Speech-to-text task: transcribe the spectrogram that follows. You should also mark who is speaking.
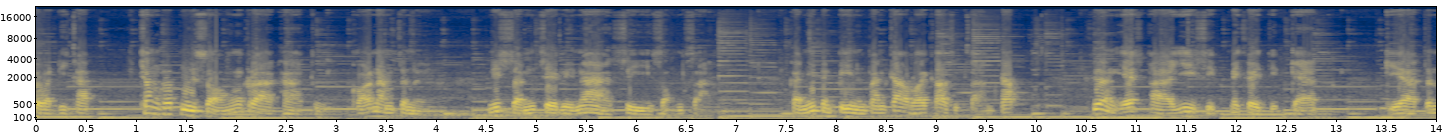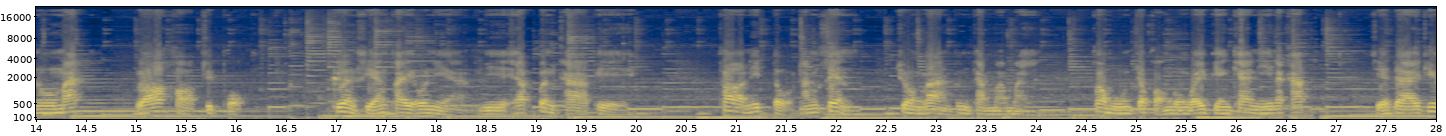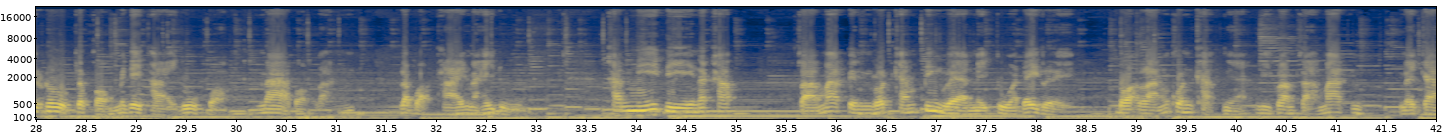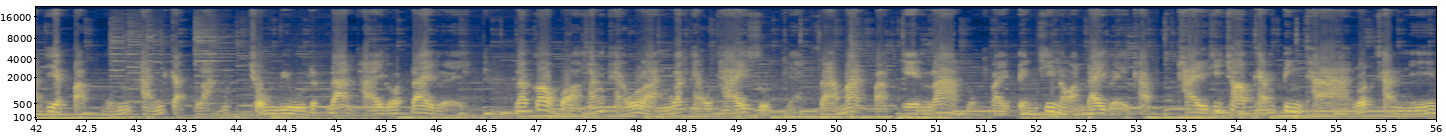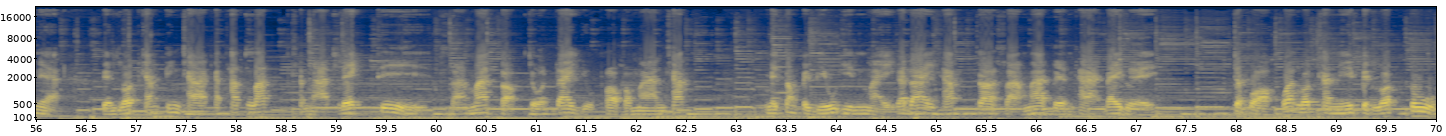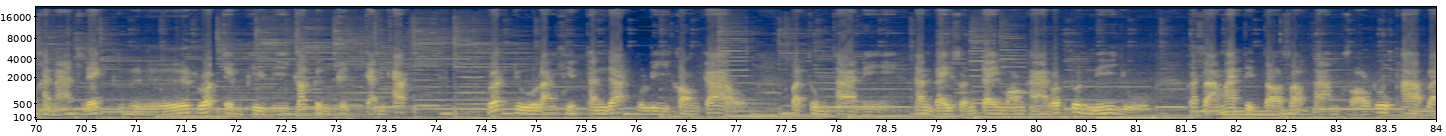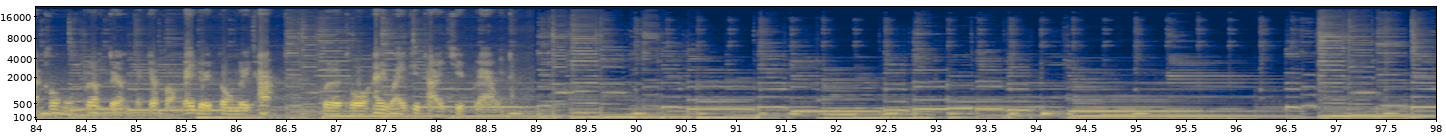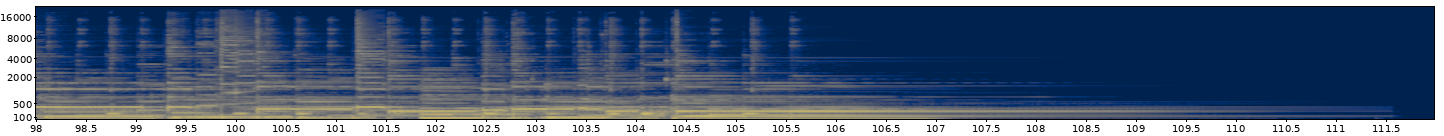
Speaker 1: สวัสดีครับ ช่างรถมือสองราคาถูกขอนำเสนอนิสสันเซรีนา C23 คันนี้เป็นปี 1993 ครับ เครื่อง SR 20ไม่เคยติดแก๊ส เกียร์อัตโนมัติ ล้อขอบ 16 เครื่องเสียงไพโอเนียมี Apple CarPlay ท่อนิโตทั้งเส้น ช่วงล่างเพิ่งทำมาใหม่ ข้อมูลเจ้าของลงไว้เพียงแค่นี้นะครับ เสียดายที่รูปเจ้าของไม่ได้ถ่ายรูปบอกหน้าเบอกหลังและบอกท้ายมาให้ดู คันนี้ดีนะครับ สามารถเป็นรถแคมปิ้งแวนในตัวได้เลย เบาะหลังคนขับเนี่ยมีความสามารถในการที่จะปรับหมุนหันกลับหลังชมวิวด้านท้ายรถได้เลย แล้วก็เบาะทั้งแถวหลังและแถวท้ายสุดเนี่ยสามารถปรับเอนราบลงไปเป็นที่นอนได้เลยครับ ใครที่ชอบแคมปิ้งคาร์รถคันนี้เนี่ย เป็นรถแคมปิ้งคาร์กระทัดรัดขนาดเล็กที่สามารถตอบโจทย์ได้อยู่พอประมาณครับ ไม่ต้องไปบิวอินใหม่ก็ได้ครับ ก็สามารถเดินทางได้เลย จะบอกว่ารถคันนี้เป็นรถตู้ขนาดเล็ก หรือรถ MPV ก็กึ่งๆกันครับ รถอยู่ลังสิตธัญบุรีคลองเก้าปทุมธานี ท่านใดสนใจมองหารถรุ่นนี้อยู่ ก็สามารถติดต่อสอบถามขอรูปภาพและข้อมูลเพิ่มเติมจากเจ้าของได้โดยตรงเลยครับ เบอร์โทรให้ไว้ที่ถ่ายคลิปแล้ว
